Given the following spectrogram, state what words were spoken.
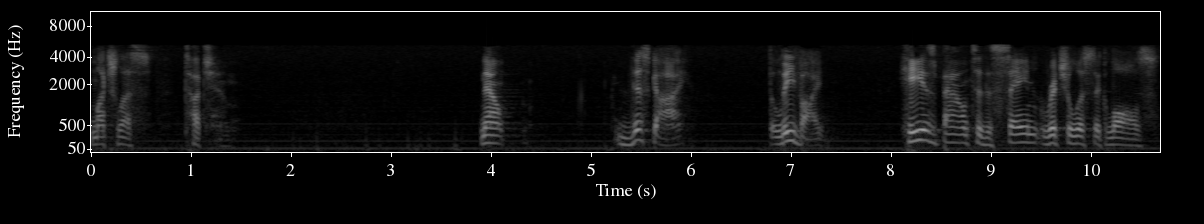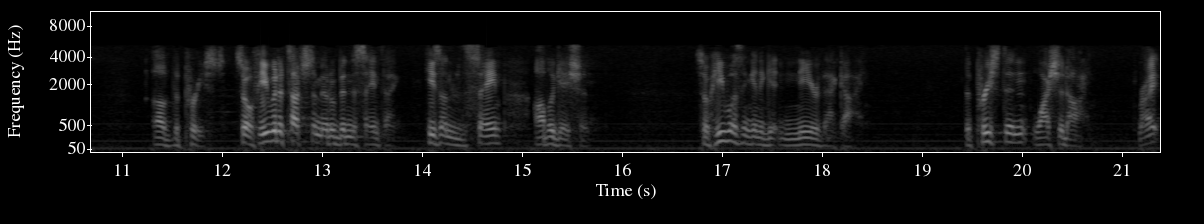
much less touch him. Now, this guy, the Levite, he is bound to the same ritualistic laws of the priest. So if he would have touched him, it would have been the same thing. He's under the same obligation. So he wasn't going to get near that guy. The priest didn't, why should I? Right?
